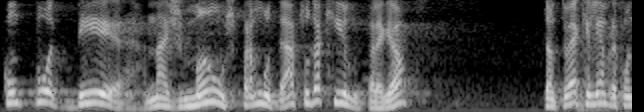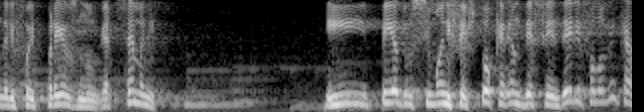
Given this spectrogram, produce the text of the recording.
com poder nas mãos para mudar tudo aquilo, tá legal? Tanto é que lembra quando ele foi preso no Getsemane? E Pedro se manifestou querendo defender e falou: Vem cá,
